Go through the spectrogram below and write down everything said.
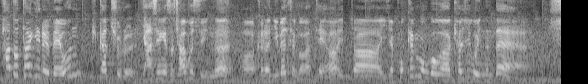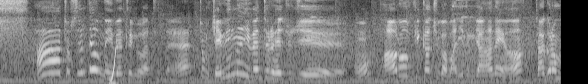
파도타기를 배운 피카츄를 야생에서 잡을 수 있는 어, 그런 이벤트인 것 같아요. 자 이제 포켓몬고가 켜지고 있는데 아, 좀 쓸데없는 이벤트인 것 같은데. 좀 재밌는 이벤트를 해주지. 어? 바로 피카츄가 많이 등장하네요. 자, 그럼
